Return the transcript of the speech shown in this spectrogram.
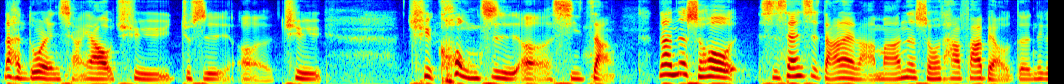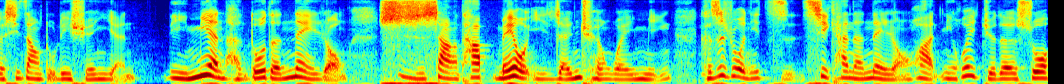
那很多人想要去就是呃去去控制呃西藏。那那时候十三世达赖喇嘛那时候他发表的那个西藏独立宣言。里面很多的内容，事实上它没有以人权为名。可是如果你仔细看的内容的话，你会觉得说，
